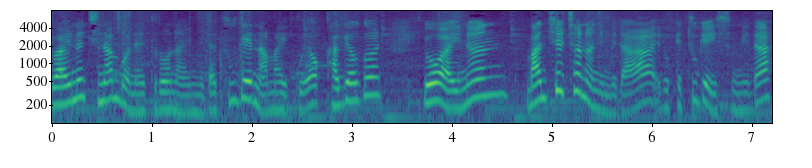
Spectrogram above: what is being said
이 아이는 지난번에 들어온 아이입니다. 두 개 남아 있고요. 가격은 이 아이는 17,000원입니다. 이렇게 두 개 있습니다.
